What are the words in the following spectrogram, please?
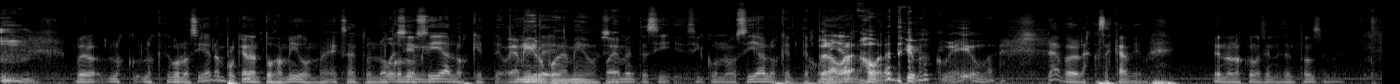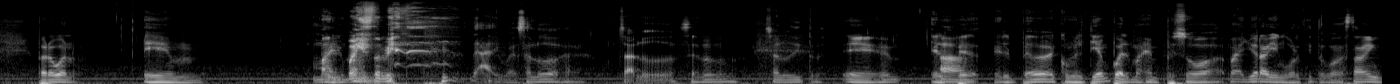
Pero los, los que conocía eran porque eran tus amigos, maje. exacto. No Pues sí, conocía a los que te. Mi grupo de amigos. sí. obviamente si, si conocía a los que te Pero jodían. ahora, ahora te ibas con ellos, más. Ya, pero las cosas cambian, maje. Yo no los conocí en ese entonces, maje. Pero bueno. em, El- van a estar bien. ay, maje, saludos. Saludos. Saludos. Saluditos. Eh, el, Ah. pedo, el pedo, con el tiempo, el más empezó a. yo era bien gordito. Cuando estaba en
